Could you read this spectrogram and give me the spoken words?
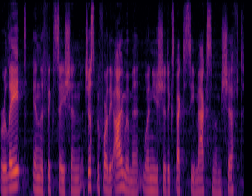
or late in the fixation, just before the eye movement, when you should expect to see maximum shift.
